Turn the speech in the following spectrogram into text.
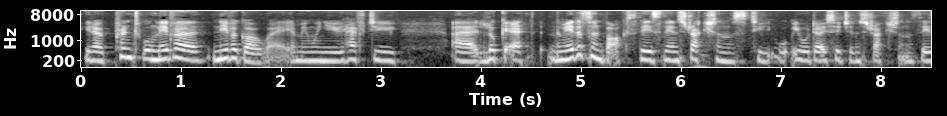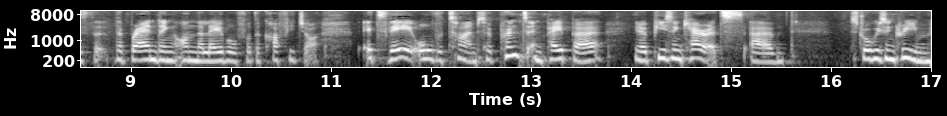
you know, print will never never go away. I mean, when you have to uh, look at the medicine box, there's the instructions to your dosage instructions. There's the, the branding on the label for the coffee jar. It's there all the time. So print and paper, you know, peas and carrots. Um, strawberries and cream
